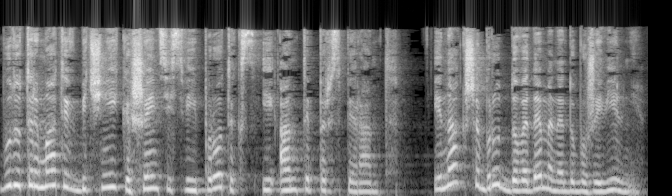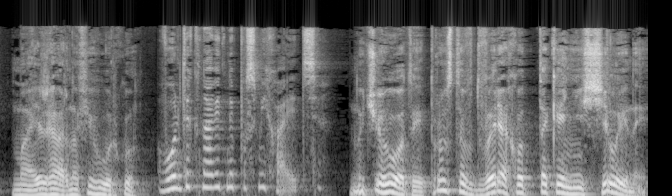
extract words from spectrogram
Буду тримати в бічній кишенці свій протекс і антиперспірант. Інакше бруд доведе мене до божевільні. Маєш гарну фігурку. Вольдик навіть не посміхається. Ну чого ти? Просто в дверях от такені щілини.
